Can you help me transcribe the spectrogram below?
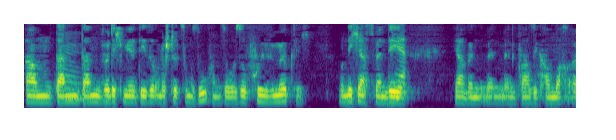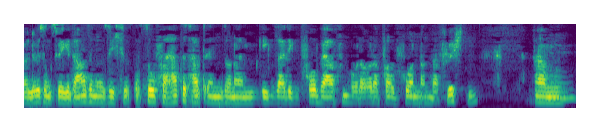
Ähm, dann, mhm. dann würde ich mir diese Unterstützung suchen, so, so früh wie möglich. Und nicht erst, wenn die, ja ja, wenn, wenn, wenn quasi kaum noch äh, Lösungswege da sind und sich so, das so verhärtet hat in so einem gegenseitigen Vorwerfen oder, oder voreinander flüchten. Ähm, mhm.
